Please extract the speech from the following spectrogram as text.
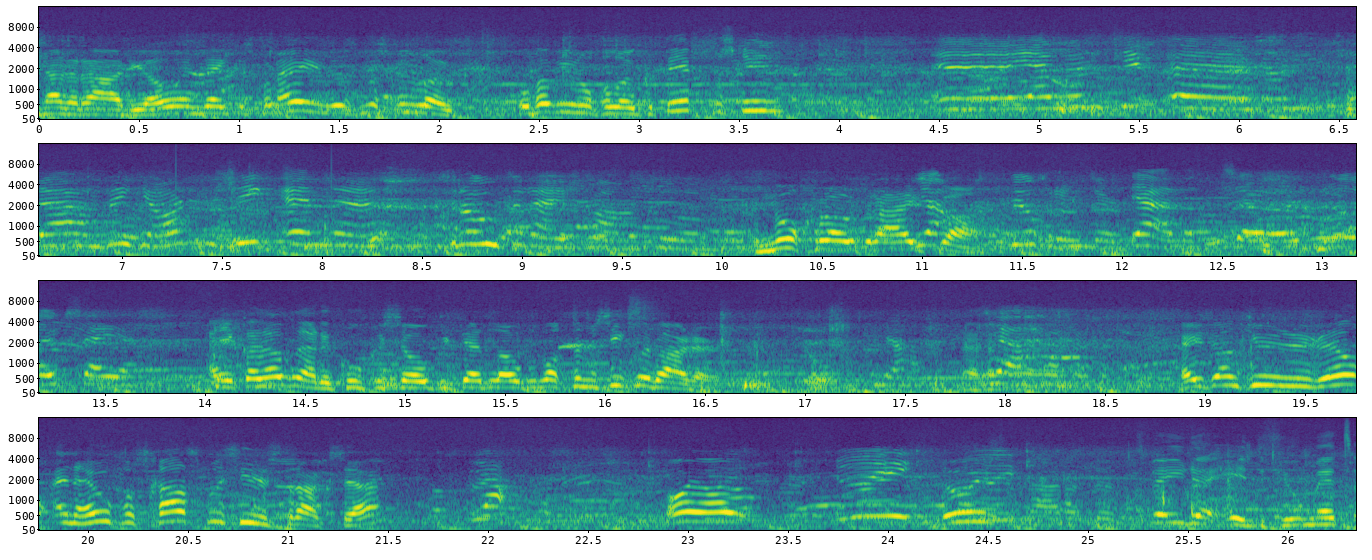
naar de radio en denkt eens van hé, hey, dat is misschien leuk. Of hebben jullie nog een leuke tip misschien? Eh, ja, we hebben een tip. ja, een beetje harde muziek en eh grote ijsbaan nog grotere ijsbaan. Ja, veel groter. Ja, leuk zijn. En je kan ook naar de koekensopie tent lopen, mag de muziek wat harder. Ja. Ja. hey, dank jullie wel en heel veel schaatsplezier straks, hè? ja. Hoi, hoi. Doei. Doei. Het tweede interview met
